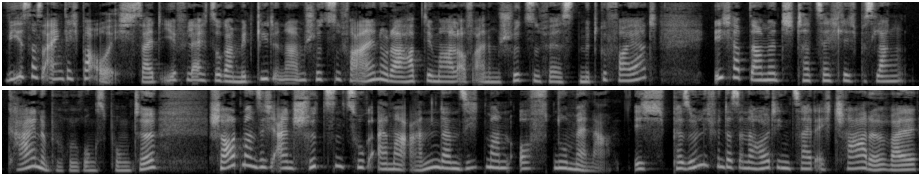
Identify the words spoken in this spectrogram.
Wie ist das eigentlich bei euch? Seid ihr vielleicht sogar Mitglied in einem Schützenverein oder habt ihr mal auf einem Schützenfest mitgefeiert? Ich habe damit tatsächlich bislang keine Berührungspunkte. Schaut man sich einen Schützenzug einmal an, dann sieht man oft nur Männer. Ich persönlich finde das in der heutigen Zeit echt schade, weil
